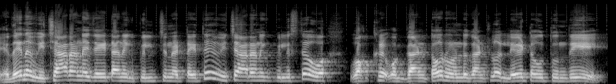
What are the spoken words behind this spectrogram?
ఏదైనా విచారణ చేయటానికి పిలిచినట్టయితే విచారణకి పిలిస్తే ఒక ఒక్క ఒక గంట రెండు గంటలో లేట్ అవుతుంది.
